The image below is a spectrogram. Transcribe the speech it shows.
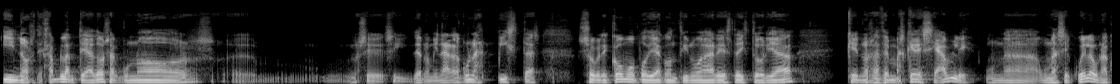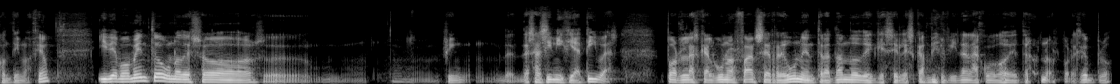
y nos deja planteados algunos, eh, no sé si denominar algunas pistas sobre cómo podía continuar esta historia que nos hacen más que deseable una, una secuela, una continuación. Y de momento uno de esos... Eh, de esas iniciativas por las que algunos fans se reúnen tratando de que se les cambie el final a Juego de Tronos, por ejemplo.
